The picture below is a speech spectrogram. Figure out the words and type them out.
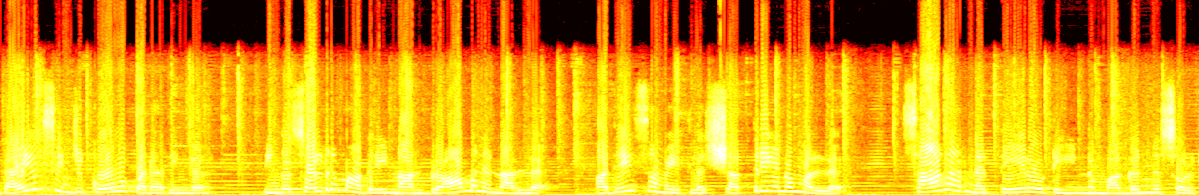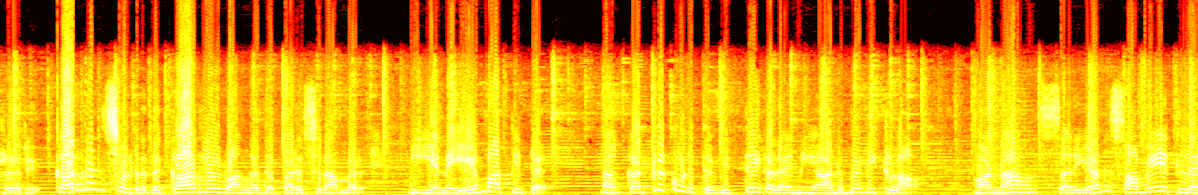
தயவு செஞ்சு கோவப்படாதீங்க. நீங்க சொல்ற மாதிரி நான் பிராமணன் அல்ல. அதே சமயத்துல சத்திரியனும் அல்ல. சாதாரண தேரோட்டின்னு மகன்னு சொல்றாரு. கர்ணன் சொல்றத காதலே வாங்காத பரசுராமர் நீ என்னை ஏமாத்திட்ட. நான் கற்றுக் கொடுத்த வித்தைகளை நீ அனுபவிக்கலாம். ஆனா சரியான சமயத்துல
